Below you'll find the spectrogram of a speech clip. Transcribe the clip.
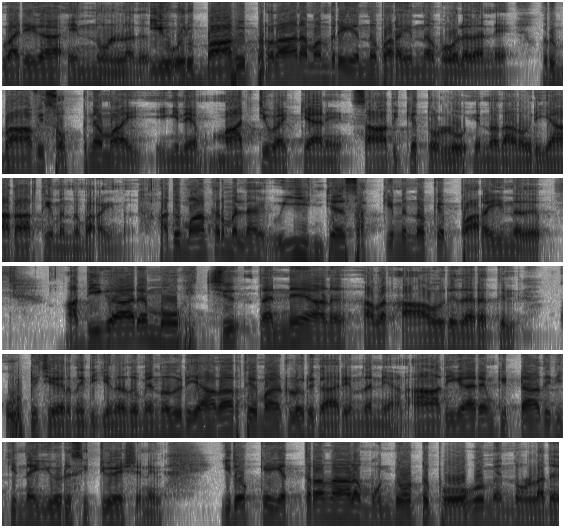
വരിക എന്നുള്ളത് ഈ ഒരു ഭാവി പ്രധാനമന്ത്രി എന്ന് പറയുന്ന പോലെ തന്നെ ഒരു ഭാവി സ്വപ്നമായി ഇങ്ങനെ മാറ്റിവയ്ക്കാനേ സാധിക്കത്തുള്ളൂ എന്നതാണ് ഒരു യാഥാർത്ഥ്യം എന്ന് പറയുന്നത്. അതുമാത്രമല്ല ഈ ഇന്ത്യ സഖ്യം എന്നൊക്കെ പറയുന്നത് അധികാരം മോഹിച്ച് തന്നെയാണ് അവർ ആ ഒരു തരത്തിൽ കൂട്ടിച്ചേർന്നിരിക്കുന്നതും എന്നതൊരു യാഥാർത്ഥ്യമായിട്ടുള്ള ഒരു കാര്യം തന്നെയാണ്. ആ അധികാരം കിട്ടാതിരിക്കുന്ന ഈ ഒരു സിറ്റുവേഷനിൽ ഇതൊക്കെ എത്ര നാൾ മുന്നോട്ട് പോകുമെന്നുള്ളത്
